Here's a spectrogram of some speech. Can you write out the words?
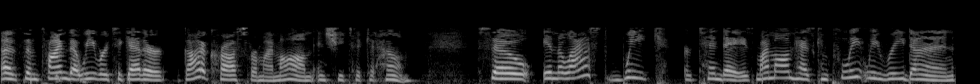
uh, some time that we were together got a cross for my mom and she took it home so in the last week or 10 days my mom has completely redone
